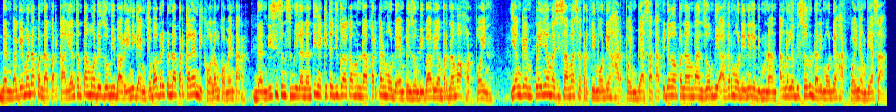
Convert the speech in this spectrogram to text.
Dan bagaimana pendapat kalian tentang mode zombie baru ini geng? Coba beri pendapat kalian di kolom komentar. Dan di season 9 nantinya kita juga akan mendapatkan mode MP zombie baru yang bernama Hardpoint yang gameplaynya masih sama seperti mode hardpoint biasa tapi dengan penambahan zombie agar mode ini lebih menantang dan lebih seru dari mode hardpoint yang biasa.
